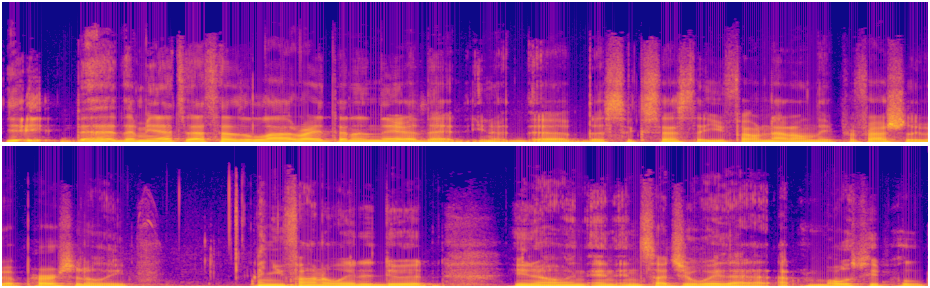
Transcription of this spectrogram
yeah. That, I mean, that, that says a lot right then and there that, you know, the, the success that you found not only professionally, but personally and you found a way to do it, you know, in, in, in, such a way that uh, most people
